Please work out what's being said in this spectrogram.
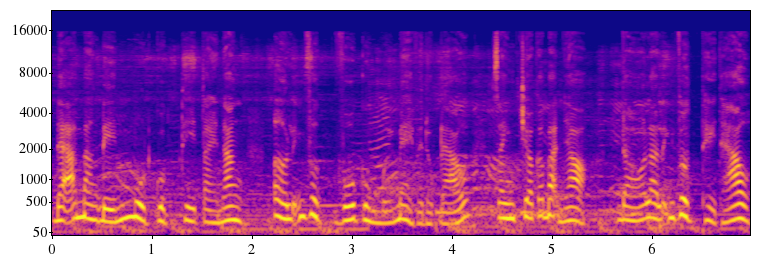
đã mang đến một cuộc thi tài năng ở lĩnh vực vô cùng mới mẻ và độc đáo dành cho các bạn nhỏ, đó là lĩnh vực thể thao.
